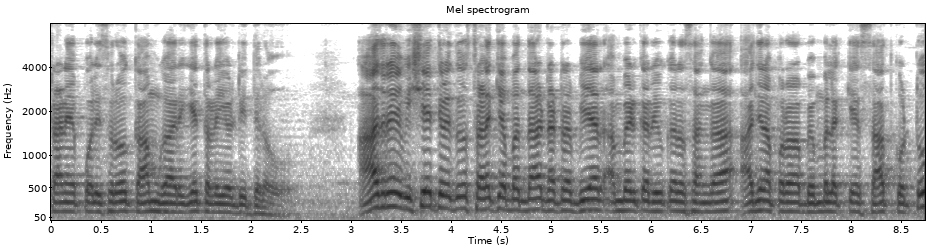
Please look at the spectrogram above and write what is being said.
ಠಾಣೆ ಪೊಲೀಸರು ಕಾಮಗಾರಿಗೆ ತಡೆಯೊಡ್ಡಿದ್ದರು. ಆದರೆ ವಿಷಯ ತಿಳಿದು ಸ್ಥಳಕ್ಕೆ ಬಂದ ಡಾಕ್ಟರ್ ಬಿ ಆರ್ ಅಂಬೇಡ್ಕರ್ ಯುವಕರ ಸಂಘ ಆಂಜನಪುರ ಬೆಂಬಲಕ್ಕೆ ಸಾಥ್ ಕೊಟ್ಟು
